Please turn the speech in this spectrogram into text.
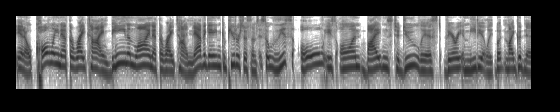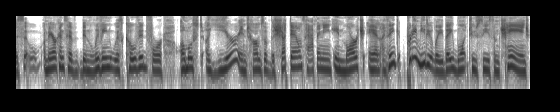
you know, calling at the right time, being in line at the right time, navigating computer systems. So this all is on Biden's to-do list very immediately. But my goodness, Americans have been living with COVID for almost a year in terms of the shutdowns happening in March. And I think pretty immediately they want to see some change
